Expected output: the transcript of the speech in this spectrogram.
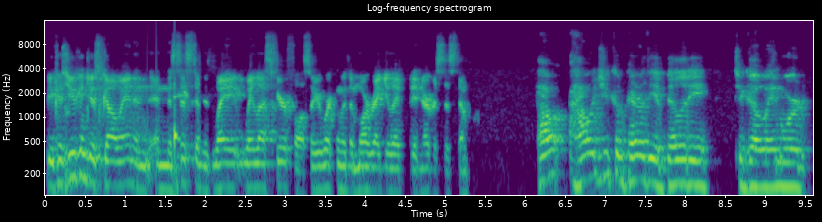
because you can just go in and, and the system is way way less fearful. So you're working with a more regulated nervous system. How how would you compare the ability to go inward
